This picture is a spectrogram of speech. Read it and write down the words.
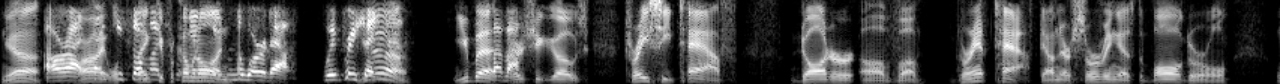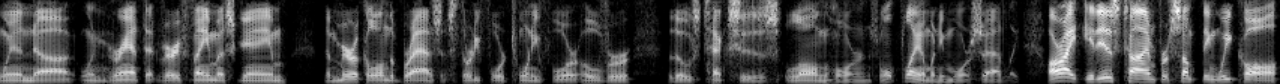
Yeah. All right. All right. Thank well, you so thank you for coming on. the word out. We appreciate Yeah, that. you bet. Bye-bye. There she goes. Tracy Teaff, daughter of uh, Grant Teaff, down there serving as the ball girl when uh, when Grant, that very famous game, the Miracle on the Brazos, 34-24 over those Texas Longhorns. Won't play them anymore, sadly. All right, it is time for something we call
